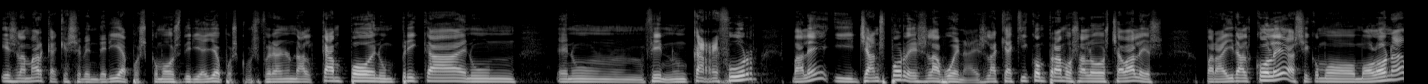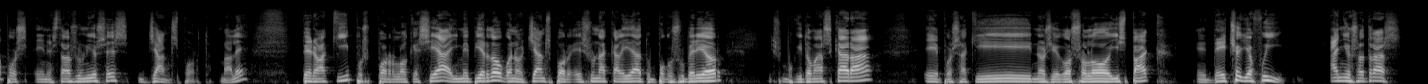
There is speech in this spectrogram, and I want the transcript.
es la marca que se vendería, pues como os diría yo, pues como si fuera en un Alcampo, en un Prica, en un, en un, fin, un Carrefour, ¿vale? Y Jansport es la buena, es la que aquí compramos a los chavales para ir al cole, así como Molona, pues en Estados Unidos es Jansport, ¿vale? Pero aquí, pues por lo que sea, ahí me pierdo, bueno, Jansport es una calidad un poco superior, es un poquito más cara, eh, pues aquí nos llegó solo ISPAC. Eh, de hecho, yo fui años atrás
